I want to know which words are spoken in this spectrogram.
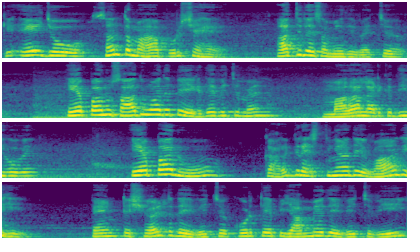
ਕਿ ਇਹ ਜੋ ਸੰਤ ਮਹਾਪੁਰਸ਼ ਹੈ ਅੱਜ ਦੇ ਸਮੇਂ ਦੇ ਵਿੱਚ ਇਹ ਆਪਾਂ ਨੂੰ ਸਾਧੂਆਂ ਦੇ ਭੇਖ ਦੇ ਵਿੱਚ ਮਿਲਣ, ਮਾਲਾ ਲਟਕਦੀ ਹੋਵੇ। ਇਹ ਆਪਾਂ ਨੂੰ ਘਰ ਗ੍ਰਸਤੀਆਂ ਦੇ ਵਾਂਗ ਹੀ ਪੈਂਟ ਸ਼ਰਟ ਦੇ ਵਿੱਚ, ਕੁੜਤੇ ਪਜਾਮੇ ਦੇ ਵਿੱਚ ਵੀ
